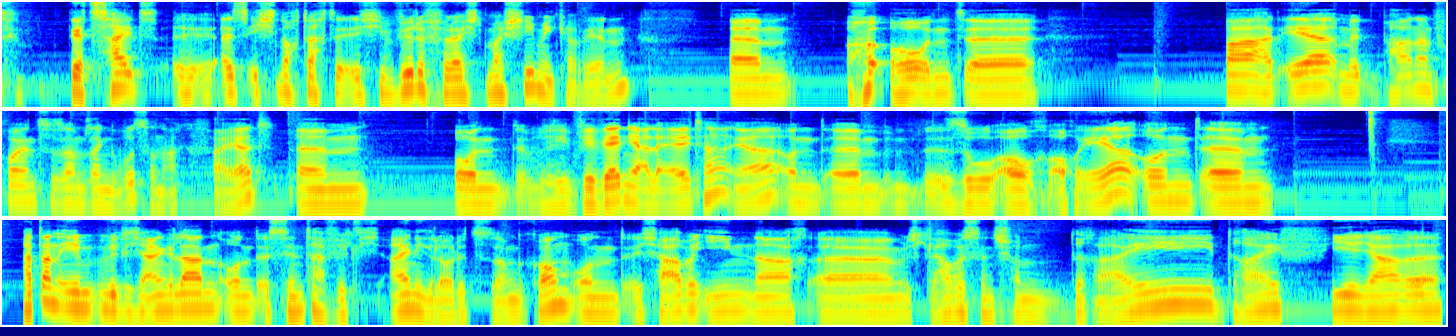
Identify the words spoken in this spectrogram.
der Zeit, äh, als ich noch dachte, ich würde vielleicht mal Chemiker werden. Ähm, und äh, hat er mit ein paar anderen Freunden zusammen seinen Geburtstag nachgefeiert. Ähm, und wir werden ja alle älter, ja, und ähm, so auch, auch er. Und ähm, hat dann eben wirklich eingeladen und es sind da wirklich einige Leute zusammengekommen. Und ich habe ihn nach, ähm, ich glaube, es sind schon drei, drei, vier Jahre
